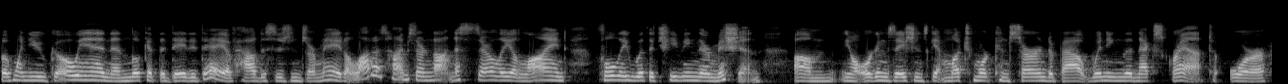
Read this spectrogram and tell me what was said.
but when you go in and look at the day to day of how decisions are made, a lot of times they're not necessarily aligned fully with achieving their mission. Um, you know, organizations get much more concerned about winning the next grant or,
